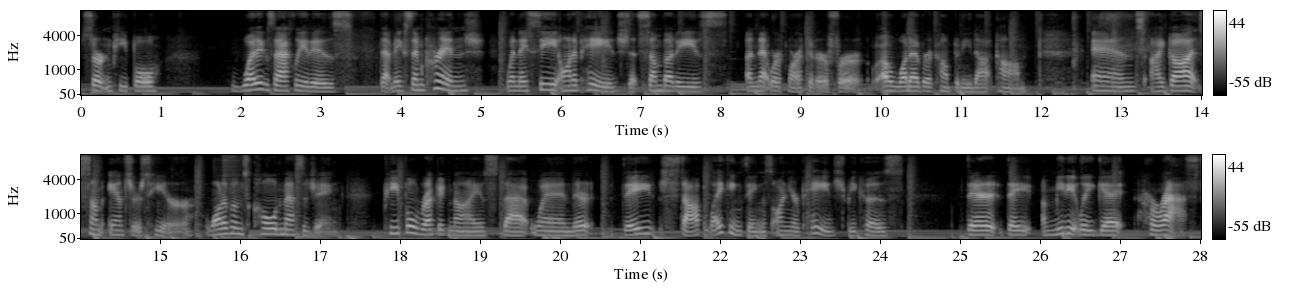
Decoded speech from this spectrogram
certain people what exactly it is that makes them cringe when they see on a page that somebody's a network marketer for a whatever company.com and I got some answers here. One of them's cold messaging. People recognize that when they're they stop liking things on your page because they they immediately get harassed.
